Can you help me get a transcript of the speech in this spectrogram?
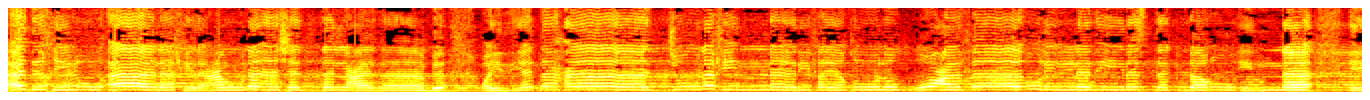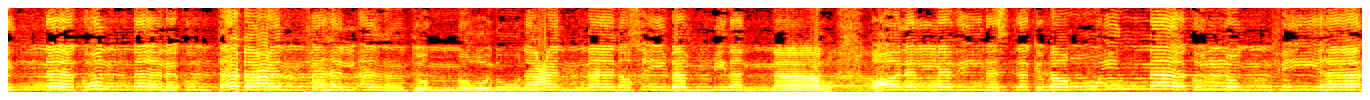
أدخلوا آل فرعون أشد العذاب. وإذ يتحاجون في النار فيقول الضعفاء للذين استكبروا إنا, إنا كنا لكم تبعا فهل أنتم مغنون عنا نصيبا من النار؟ قال الذين استكبروا إنا كل فيها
